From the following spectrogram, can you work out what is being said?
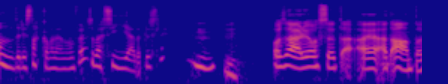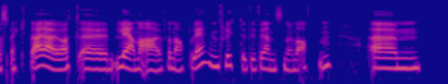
aldri snakka med noen før. Så bare sier jeg det plutselig. Mm. Mm. Og så er det jo også et, eh, et annet aspekt der, er jo at eh, Lena er jo fra Napoli. Hun flyttet til Firenze da hun var 18. Um,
